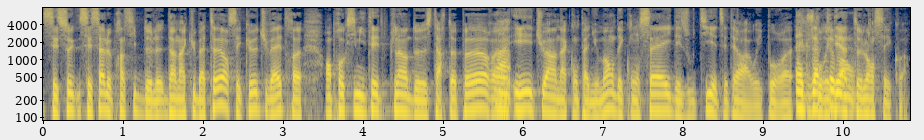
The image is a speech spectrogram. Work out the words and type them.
c'est c'est ça le principe d'un incubateur, c'est que tu vas être euh, en proximité de plein de start euh, et tu as un accompagnement, des conseils, des outils, etc. Oui, pour euh, pour aider à te lancer quoi.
